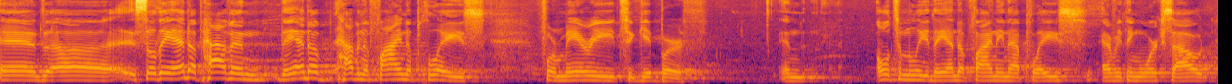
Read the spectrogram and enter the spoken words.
And uh, so they end up having they end up having to find a place for Mary to give birth. And ultimately, they end up finding that place. Everything works out.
